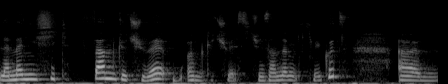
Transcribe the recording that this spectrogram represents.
la magnifique femme que tu es, ou homme que tu es, si tu es un homme qui m'écoute, euh,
